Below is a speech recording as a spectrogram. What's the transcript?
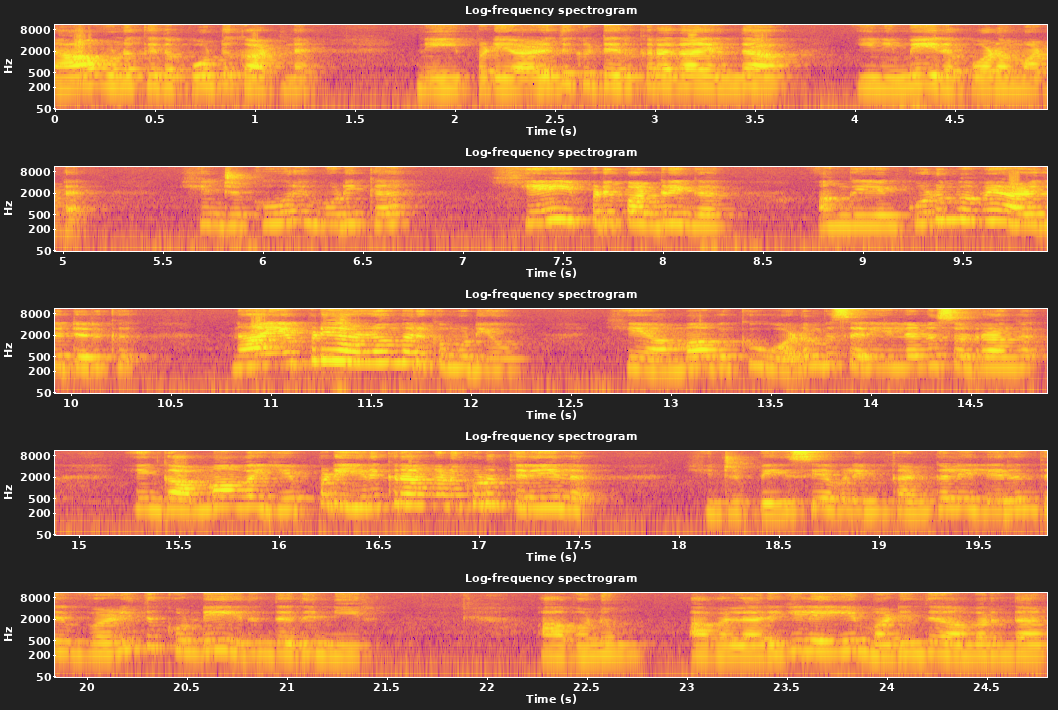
நான் உனக்கு இதை போட்டு காட்டினேன். நீ இப்படி அழுதுகிட்டு இருக்கிறதா இருந்தா இனிமே இதை போட மாட்டேன் என்று கூறி முடிக்க ஏன் இப்படி பண்றீங்க? அங்க என் குடும்பமே அழுதுட்டு இருக்கு. நான் எப்படி அழாம இருக்க முடியும்? என் அம்மாவுக்கு உடம்பு சரியில்லைன்னு சொல்றாங்க. எங்க அம்மாவை எப்படி இருக்கிறாங்கன்னு கூட தெரியல. என்று பேசி அவளின் கண்களில் இருந்து வழிந்து கொண்டே இருந்தது நீர். அவனும் அவள் அருகிலேயே மடிந்து அமர்ந்தான்.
